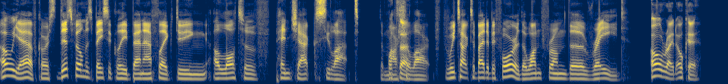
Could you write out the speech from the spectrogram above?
Oh yeah, of course. This film is basically Ben Affleck doing a lot of Pencak Silat, the What's martial that? art. We talked about it before, the one from the raid. Oh right, okay.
